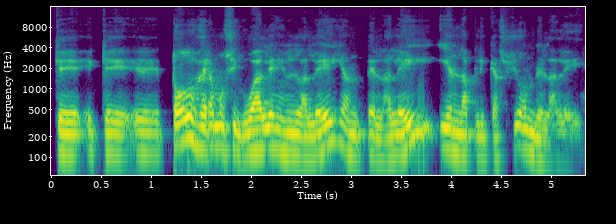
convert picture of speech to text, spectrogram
que, eh, todos éramos iguales en la ley, ante la ley y en la aplicación de la ley.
